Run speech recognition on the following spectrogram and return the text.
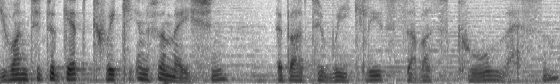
You wanted to get quick information about the weekly Sabbath school lesson?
